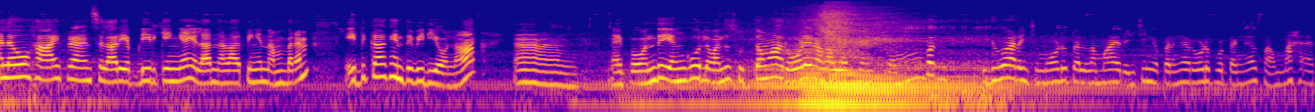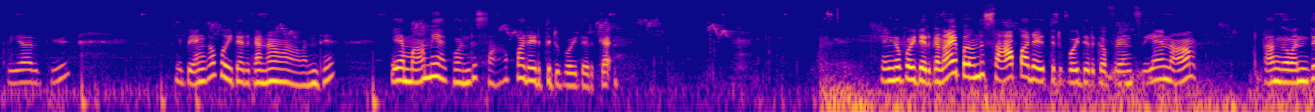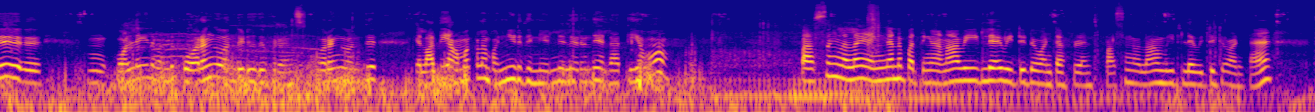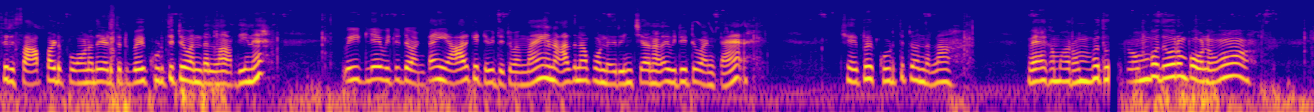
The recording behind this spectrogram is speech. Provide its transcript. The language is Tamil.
ஹலோ ஹாய் ஃப்ரெண்ட்ஸ் எல்லோரும் எப்படி இருக்கீங்க? எல்லோரும் நல்லா இருப்பீங்கன்னு நம்புகிறேன் எதுக்காக இந்த வீடியோனா நான் இப்போ வந்து எங்கள் ஊரில் வந்து சுத்தமாக ரோடே நல்லா இல்லை ஃப்ரெண்ட்ஸ் ரொம்ப இதுவாக இருந்துச்சு. மோடு பள்ளமாக இருந்துச்சு. இங்கே பாருங்கள் ரோடு போட்டாங்க. செம்ம ஹாப்பியாக இருக்குது இப்போ எங்கே போயிட்டு இருக்கேன்னா வந்து என் மாமியாவுக்கு வந்து சாப்பாடு எடுத்துகிட்டு போயிட்டு இருக்கேன். எங்கே போயிட்டு இருக்கேன்னா இப்போ வந்து சாப்பாடு எடுத்துகிட்டு போயிட்டு இருக்கேன் ஃப்ரெண்ட்ஸ் ஏன்னா அங்கே வந்து கொள்ளையில் கொல்லையில் வந்து குரங்கு வந்துடுது ஃப்ரெண்ட்ஸ் குரங்கு வந்து எல்லாத்தையும் அமக்கலாம் பண்ணிடுது நெல்லிலேருந்து எல்லாத்தையும். பசங்களெல்லாம் எங்கன்னு பார்த்தீங்கன்னா வீட்டிலே விட்டுட்டு வந்துட்டேன் ஃப்ரெண்ட்ஸ் பசங்களெல்லாம் வீட்டிலே விட்டுட்டு வந்துட்டேன். சரி சாப்பாடு போனதை எடுத்துகிட்டு போய் கொடுத்துட்டு வந்துடலாம் அப்படின்னு வீட்டிலே விட்டுட்டு வந்துட்டேன். யார்கிட்ட விட்டுட்டு வந்தேன்? என் நாதனா பொண்ணு இருந்துச்சு அதனால் விட்டுட்டு வந்துட்டேன். சரி போய் கொடுத்துட்டு வந்துடலாம். வேகமாக ரொம்ப தூரம் ரொம்ப தூரம் போகணும்.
